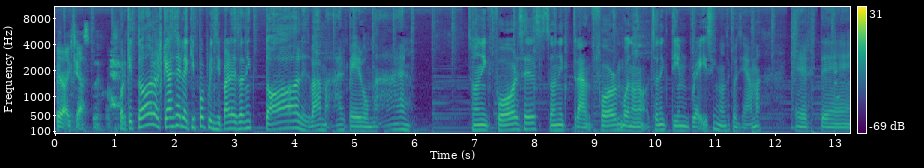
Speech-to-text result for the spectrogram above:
Pero hay que juego. Porque todo lo que hace el equipo principal de Sonic, todo les va mal, pero mal. Sonic Forces, Sonic Transform, bueno, no, Sonic Team Racing, no sé cómo se llama. Este,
